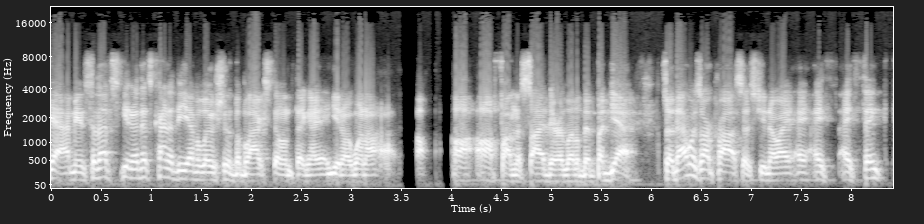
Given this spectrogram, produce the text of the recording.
yeah, I mean, so that's you know that's kind of the evolution of the Blackstone thing. I you know went off, off on the side there a little bit, but yeah. So that was our process. You know, I I I think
